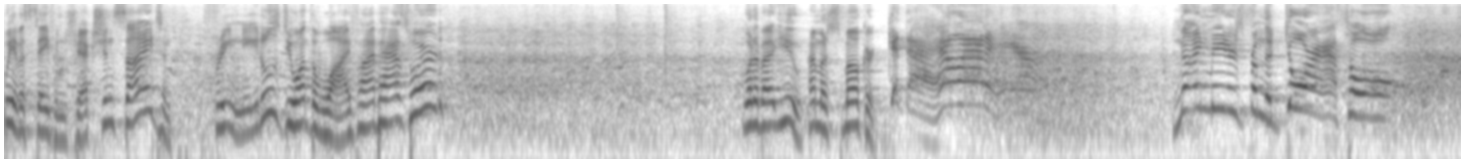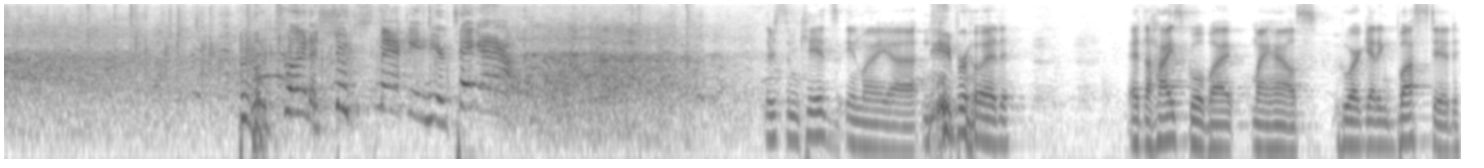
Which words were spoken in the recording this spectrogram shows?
We have a safe injection site and free needles. Do you want the Wi Fi password? What about you? I'm a smoker. Get the hell out of here! Nine meters from the door, asshole! People are trying to shoot smack in here. Take it out! There's some kids in my uh, neighborhood at the high school by my house who are getting busted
